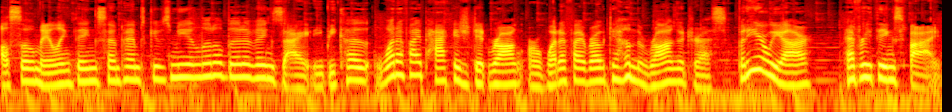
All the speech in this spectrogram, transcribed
Also, mailing things sometimes gives me a little bit of anxiety because what if I packaged it wrong or what if I wrote down the wrong address? But here we are. Everything's fine.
